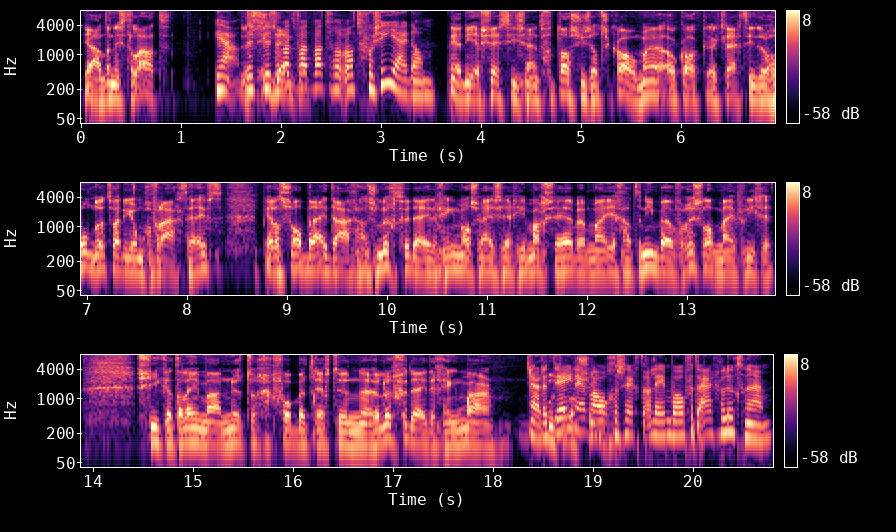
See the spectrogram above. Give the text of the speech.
Ja, dan is het te laat. Ja, dus, dus, dus wat, wat, wat, wat, voorzie jij dan? Ja, die F-16 zijn het fantastisch dat ze komen. Ook al krijgt hij er 100 waar hij om gevraagd heeft. Maar ja, dat zal bijdragen aan zijn luchtverdediging. Maar als wij zeggen, je mag ze hebben, maar je gaat er niet boven Rusland mee vliegen... zie ik het alleen maar nuttig voor betreft hun uh, luchtverdediging. Maar ja, de Denen hebben al gezegd alleen boven het eigen luchtruim.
